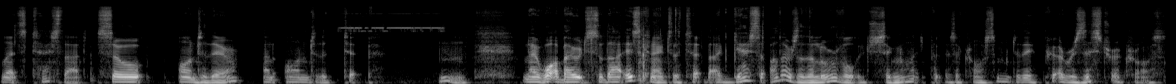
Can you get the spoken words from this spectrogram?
Let's test that. So onto there and onto the tip. Hmm. Now what about, so that is connected to the tip, but I'd guess that others are the lower voltage signal. Let's put this across them. Do they put a resistor across?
